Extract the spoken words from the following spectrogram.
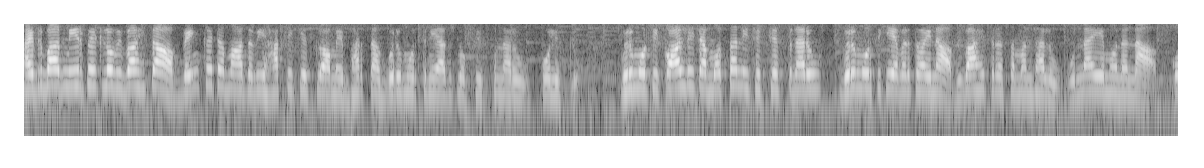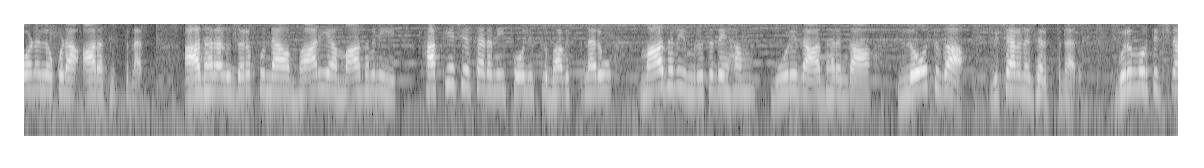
హైదరాబాద్ మీర్పేటలో వివాహిత వెంకట మాధవి హత్య కేసులో ఆమె భర్త గురుమూర్తిని అదుపులోకి తీసుకున్నారు పోలీసులు. గురుమూర్తి కాల్ డేటా మొత్తాన్ని చెక్ చేస్తున్నారు. గురుమూర్తికి ఎవరితో అయినా వివాహితర సంబంధాలు ఉన్నాయేమోనన్న కోణంలో కూడా ఆరా తీస్తున్నారు. ఆధారాలు దొరకకుండా భార్య మాధవిని హత్య చేశాడని పోలీసులు భావిస్తున్నారు. మాధవి మృతదేహం బూడిద ఆధారంగా లోతుగా విచారణ జరుపుతున్నారు. గురుమూర్తి ఇచ్చిన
